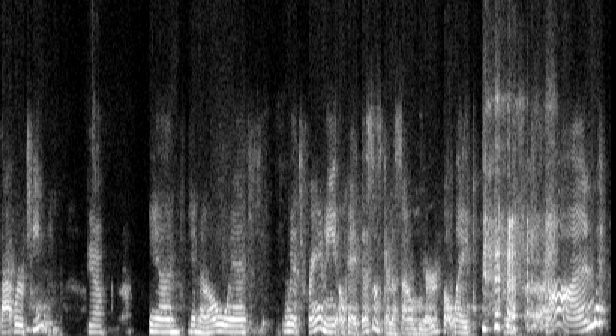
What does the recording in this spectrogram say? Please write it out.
that routine. Yeah. And, you know, with with Franny, okay, this is gonna sound weird, but like John,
